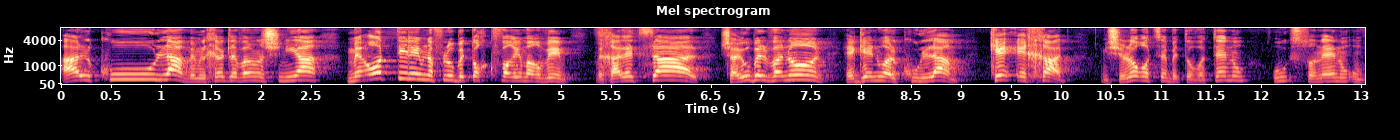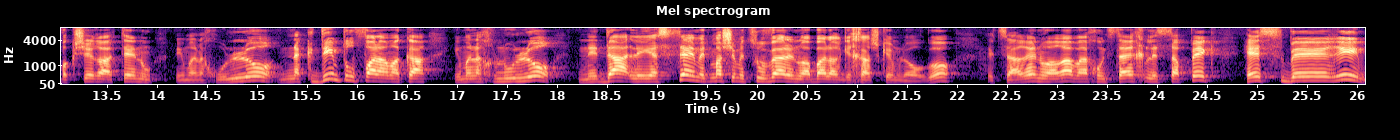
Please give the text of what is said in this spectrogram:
על כולם. במלחמת לבנון השנייה, מאות טילים נפלו בתוך כפרים ערבים, וחיילי צה"ל שהיו בלבנון הגנו על כולם כאחד. מי שלא רוצה בטובתנו, הוא שונאנו ומבקשי רעתנו. ואם אנחנו לא נקדים תרופה למכה, אם אנחנו לא נדע ליישם את מה שמצווה עלינו, הבא להרגך השכם להורגו, לצערנו הרב, אנחנו נצטרך לספק הסברים,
